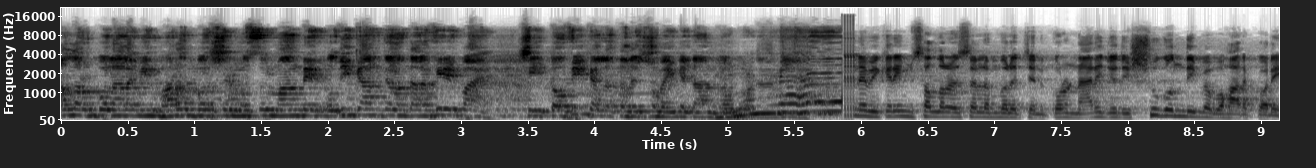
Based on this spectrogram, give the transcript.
আল্লাহ রব্বুল আলামিন ভারতবর্ষের মুসলমানদের অধিকার যেন তারা ফিরে পায়, সেই তৌফিক আল্লাহ তাদের সবাইকে দান করুন। নবী করিম সাল্লা সাল্লাম বলেছেন, কোন নারী যদি সুগন্ধি ব্যবহার করে,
